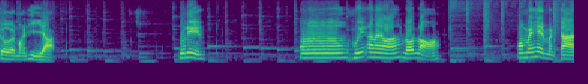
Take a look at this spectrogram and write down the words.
เกินบางทีอะดูนี่ เออหุยอะไรวะ รถเหรอมองไม่เห็นเหมือนกัน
